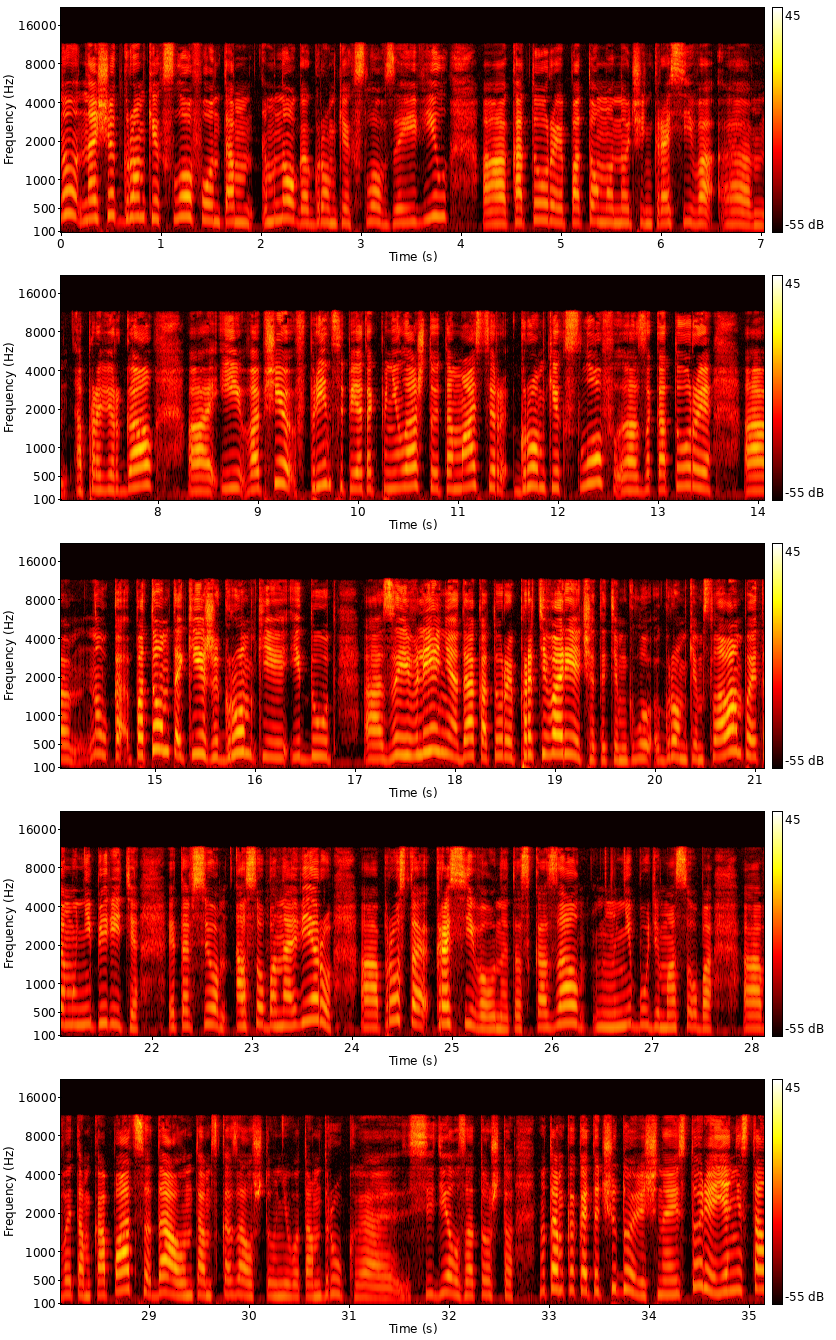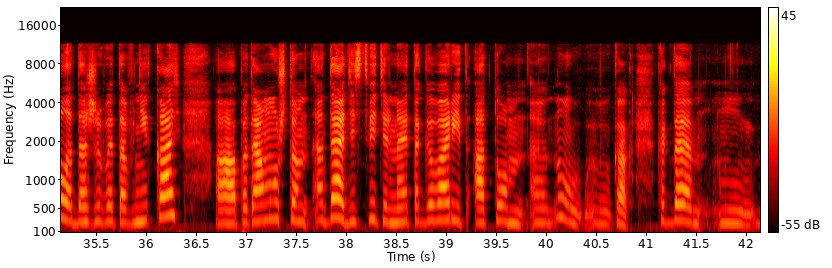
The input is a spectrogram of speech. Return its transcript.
ну насчет громких слов он там много громких слов заявил а, которые потом он очень красиво а, опровергал. А, и вообще в принципе я так поняла что это мастер громких слов а, за которые а, ну потом такие же громкие идут а, заявления да которые противоречат этим громким словам. Поэтому не берите это все особо на веру. А, просто красиво он это сказал. Не будем особо а, в этом копаться. Да он там сказал сказал что у него там друг э, сидел за то что ну там какая-то чудовищная история я не стала даже в это вникать а, потому что да действительно это говорит о том э, ну как когда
